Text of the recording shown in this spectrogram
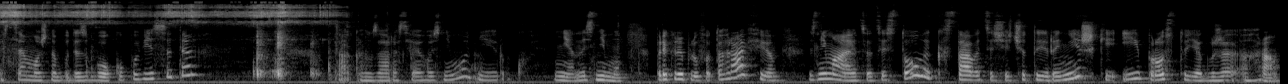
Ось це можна буде збоку повісити. Так, ну зараз я його зніму однією рукою. Ні, не зніму. Прикріплю фотографію, знімається цей столик, ставиться ще 4 ніжки і просто як вже гра.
